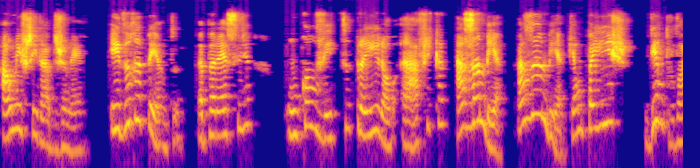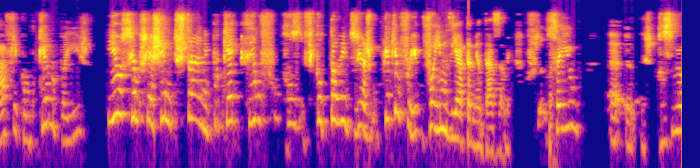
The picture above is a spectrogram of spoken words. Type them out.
à Universidade de Geneve, e de repente aparece-lhe um convite para ir à África, à Zâmbia. À Zâmbia, que é um país dentro da África, um pequeno país, e eu sempre achei muito estranho, porque é que ele ficou tão entusiasmado, porque é que ele foi, foi imediatamente à Zâmbia. Saiu, uh, uh, recebeu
